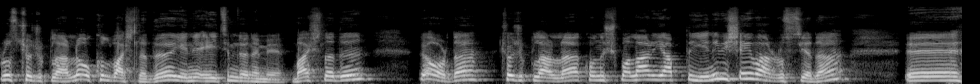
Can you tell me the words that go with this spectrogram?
Rus çocuklarla okul başladı, yeni eğitim dönemi başladı ve orada çocuklarla konuşmalar yaptı. Yeni bir şey var Rusya'da. Ee,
